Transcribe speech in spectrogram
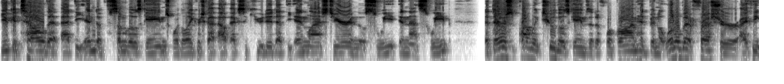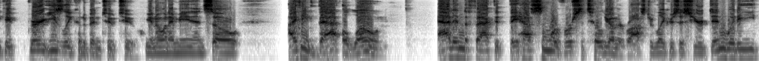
You could tell that at the end of some of those games where the Lakers got out executed at the end last year in those sweep in that sweep that there's probably two of those games that if LeBron had been a little bit fresher, I think it very easily could have been 2 2. You know what I mean? And so I think that alone, add in the fact that they have some more versatility on their roster, Lakers this year. Dinwiddie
